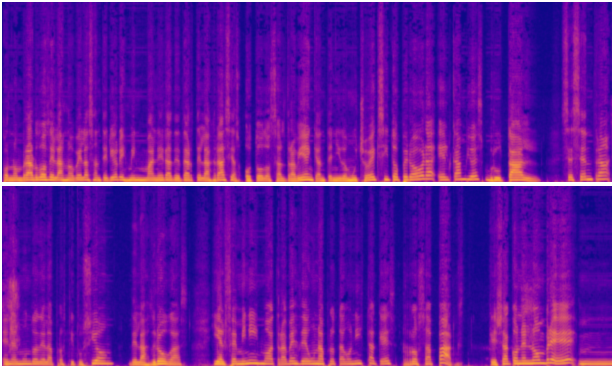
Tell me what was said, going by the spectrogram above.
por nombrar dos de las novelas anteriores, mi manera de darte las gracias o todo saldrá bien, que han tenido mucho éxito, pero ahora el cambio es brutal se centra en el mundo de la prostitución, de las drogas y el feminismo a través de una protagonista que es Rosa Parks que ya con el nombre es mm,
